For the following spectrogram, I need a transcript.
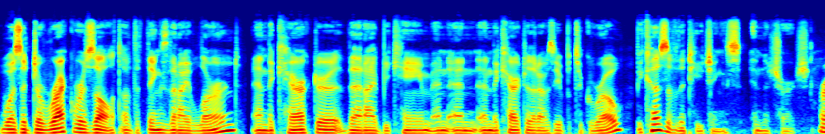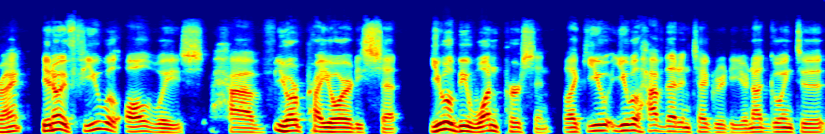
was a direct result of the things that I learned and the character that I became and, and, and the character that I was able to grow because of the teachings in the church. right? You know if you will always have your priorities set you will be one person. Like you you will have that integrity. You're not going to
